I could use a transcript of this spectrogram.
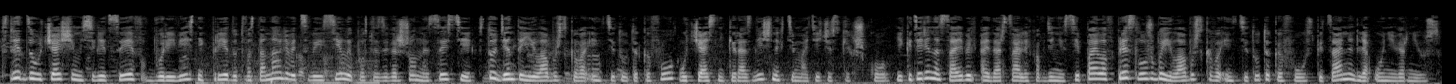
Вслед за учащимися лицеев в Буревестник приедут восстанавливать свои силы после завершенной сессии студенты Елабужского института КФУ, участники различных тематических школ. Екатерина Сайбель, Айдар Салихов, Денис Сипайлов, пресс-служба Елабужского института КФУ специально для Универньюз.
